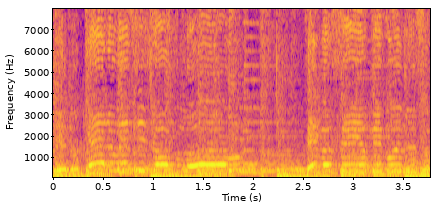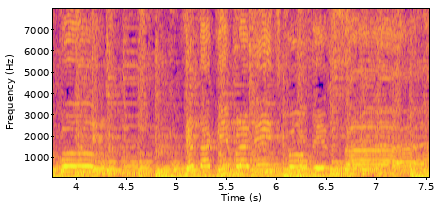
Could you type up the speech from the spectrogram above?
Eu não quero esse jogo novo. Sem você eu vivo no suposto. Senta aqui pra gente conversar.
